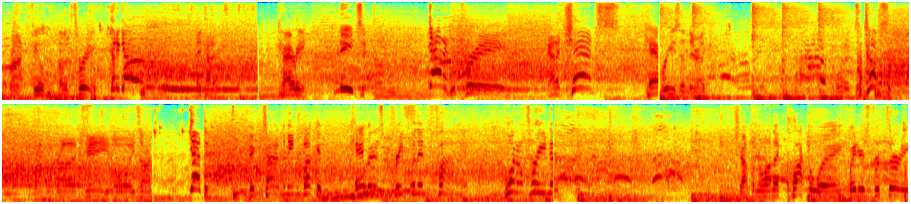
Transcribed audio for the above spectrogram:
LeBron field on three. Gonna go! They got it. Kyrie needs it. Got it! Three. Got a chance. Breeze in there. What a tough from LeBron James. On. Get it! Big time winning bucket. Cavaliers creep within five. 103 now. Chopping a lot of that clock away. Waiters for 30.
